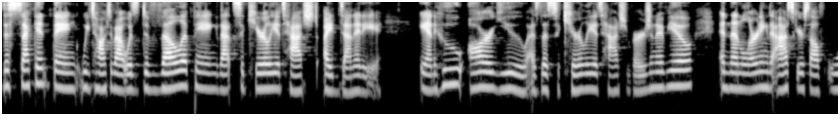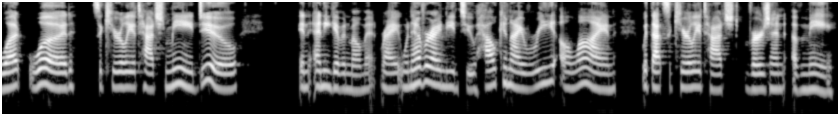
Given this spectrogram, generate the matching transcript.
The second thing we talked about was developing that securely attached identity. And who are you as the securely attached version of you? And then learning to ask yourself, what would securely attached me do in any given moment, right? Whenever I need to, how can I realign with that securely attached version of me?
